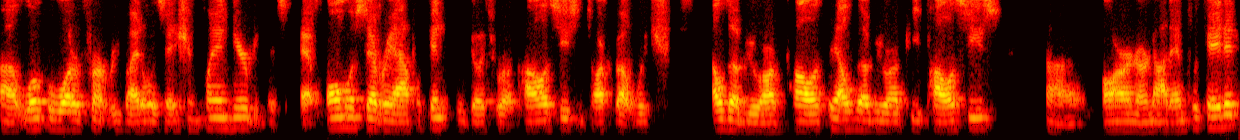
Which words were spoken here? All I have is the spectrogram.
uh, local waterfront revitalization plan here because almost every applicant, we go through our policies and talk about which LWR poli LWRP policies uh, are and are not implicated.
